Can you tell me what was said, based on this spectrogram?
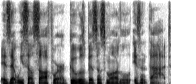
is that we sell software. Google's business model isn't that.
